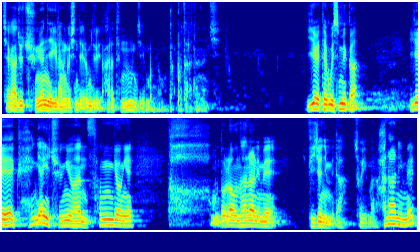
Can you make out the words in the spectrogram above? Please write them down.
제가 아주 중요한 얘기를 하는 것인데 여러분들이 알아듣는지 뭐못 알아듣는지 이해가 되고 있습니까? 이게 굉장히 중요한 성경의 너무 놀라운 하나님의 비전입니다. 소위 말 하나님의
